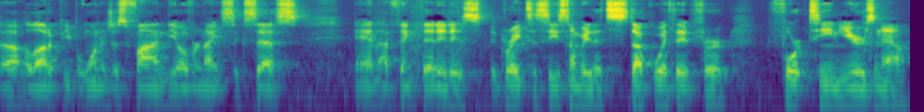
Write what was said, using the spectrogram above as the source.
uh, a lot of people want to just find the overnight success. And I think that it is great to see somebody that's stuck with it for 14 years now.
